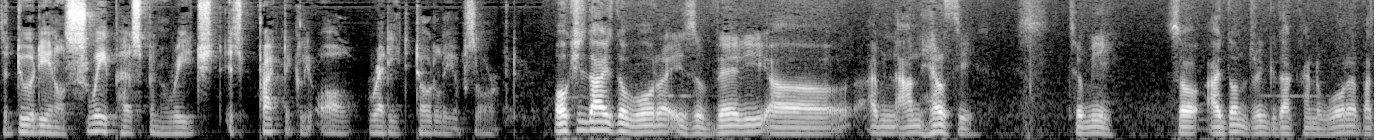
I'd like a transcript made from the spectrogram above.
the duodenal sweep has been reached, it's practically already totally absorbed. Oxidized water is a very, uh, I mean, unhealthy to me. So I don't drink that kind of water, but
